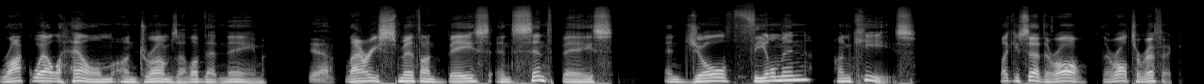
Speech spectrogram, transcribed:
Rockwell Helm on drums. I love that name. Yeah. Larry Smith on bass and synth bass, and Joel Thielman on keys. Like you said, they're all they're all terrific.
